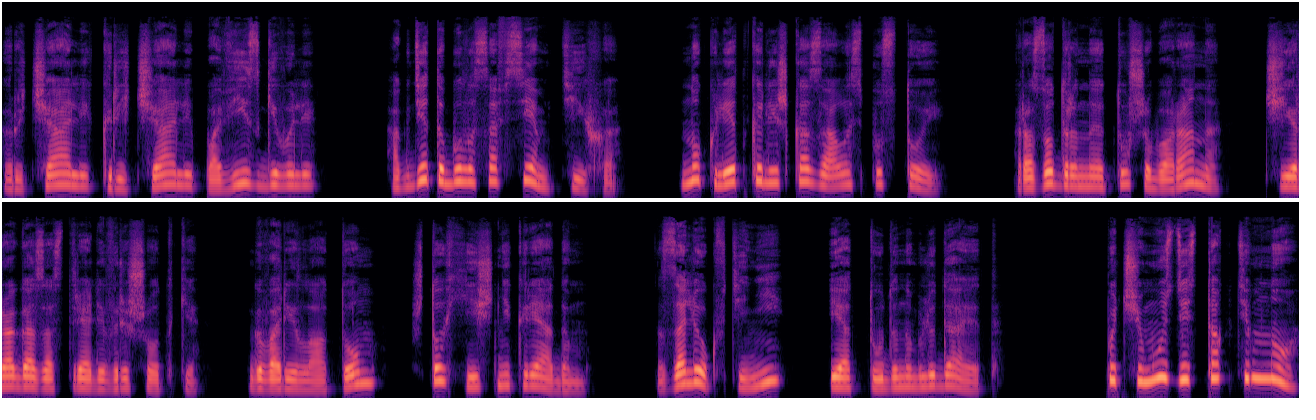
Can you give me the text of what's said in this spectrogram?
рычали, кричали, повизгивали, а где-то было совсем тихо, но клетка лишь казалась пустой. Разодранная туша барана, чьи рога застряли в решетке, говорила о том, что хищник рядом. Залег в тени и оттуда наблюдает. «Почему здесь так темно?»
